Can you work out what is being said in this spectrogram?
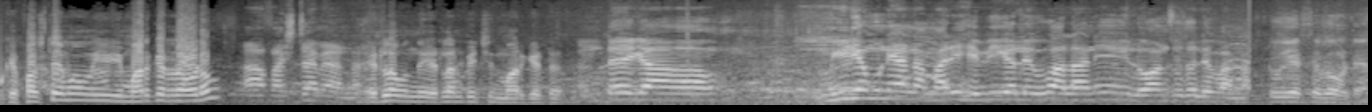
ఓకే ఫస్ట్ టైం ఈ మార్కెట్ రావడం? ఫస్ట్ టైమే అన్న. ఎట్లా ఉంది? ఎట్లా అనిపించింది మార్కెట్ అంటే ఇక మీడియం ఉన్నాయి అన్న మరీ హెవీగా లేవు అలానే లో అని చూద్దా లేవు అన్న. టూ ఇయర్స్ ఏవో ఉంటాయి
